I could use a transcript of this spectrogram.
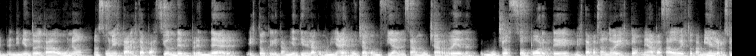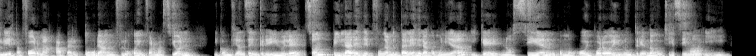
emprendimiento de cada uno. Nos une esta, esta pasión de emprender. Esto que también tiene la comunidad es mucha confianza, mucha red, mucho soporte. Me está pasando esto, me ha pasado esto también, lo resolví de esta forma. Apertura, un flujo de información y confianza increíble, son pilares fundamentales de la comunidad y que nos siguen como hoy por hoy nutriendo muchísimo y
